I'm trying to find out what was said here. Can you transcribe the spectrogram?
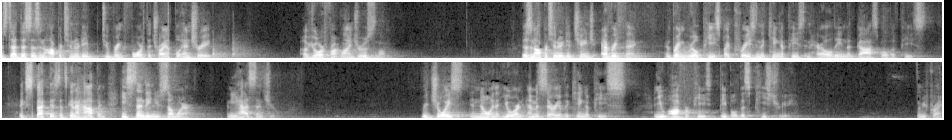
Instead, this is an opportunity to bring forth the triumphal entry of your frontline Jerusalem. It is an opportunity to change everything and bring real peace by praising the King of Peace and heralding the gospel of peace. Expect this, it's going to happen. He's sending you somewhere, and He has sent you. Rejoice in knowing that you are an emissary of the King of Peace, and you offer peace, people this peace treaty. Let me pray.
